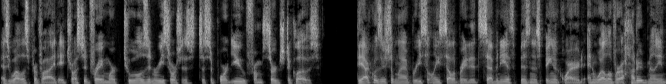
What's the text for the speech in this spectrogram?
as well as provide a trusted framework, tools, and resources to support you from search to close. The Acquisition Lab recently celebrated its 70th business being acquired and well over $100 million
